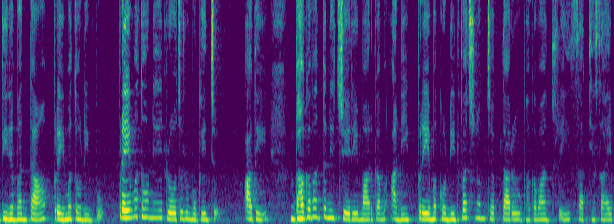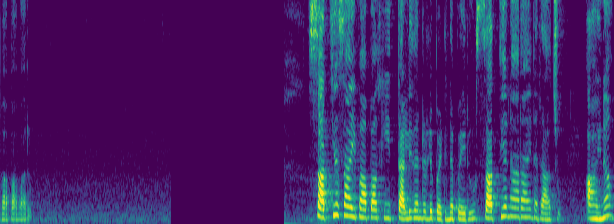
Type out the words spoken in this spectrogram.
దినమంతా ప్రేమతో నింపు. ప్రేమతోనే రోజును ముగించు. అది భగవంతుని చేరే మార్గం అని ప్రేమకు నిర్వచనం చెప్తారు భగవాన్ శ్రీ సత్యసాయిబాబా వారు. సత్యసాయిబాబాకి తల్లిదండ్రులు పెట్టిన పేరు సత్యనారాయణ రాజు. ఆయన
